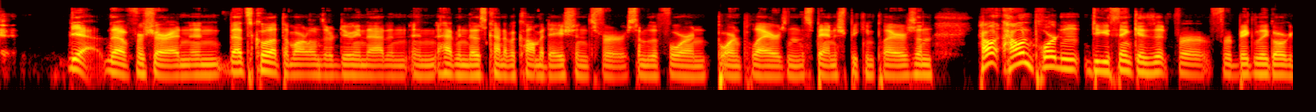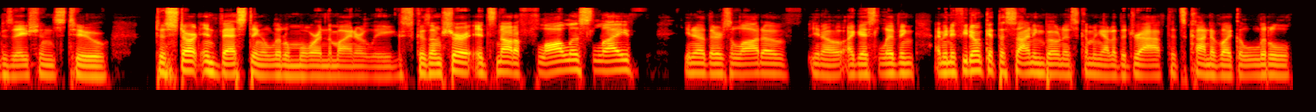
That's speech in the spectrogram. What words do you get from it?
yeah, no, for sure. And, and that's cool that the Marlins are doing that and, and having those kind of accommodations for some of the foreign born players and the Spanish speaking players. And how, how important do you think is it for, for big league organizations to, to start investing a little more in the minor leagues because I'm sure it's not a flawless life. You know, there's a lot of, you know, I guess living. I mean, if you don't get the signing bonus coming out of the draft, it's kind of like a little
